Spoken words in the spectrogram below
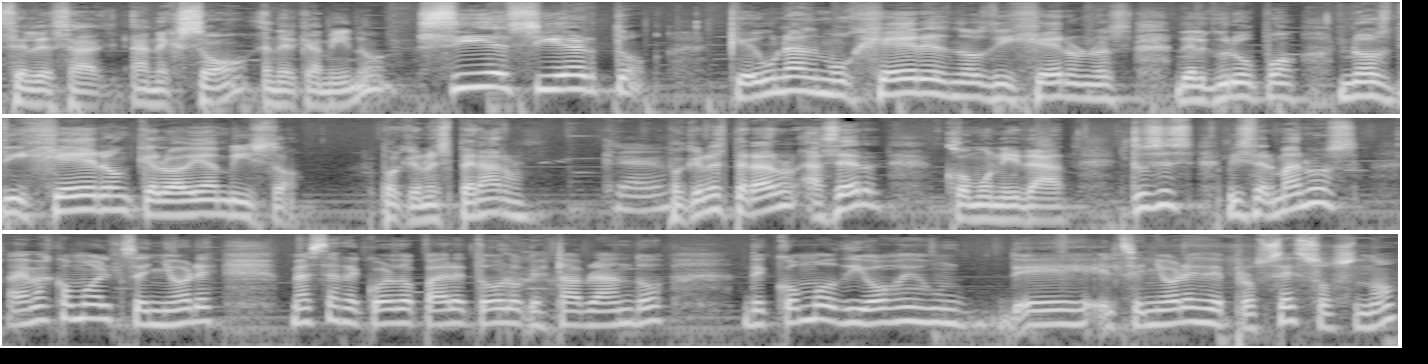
se les anexó en el camino, sí es cierto que unas mujeres nos dijeron del grupo, nos dijeron que lo habían visto, porque no esperaron. Claro. Porque no esperaron hacer comunidad. Entonces, mis hermanos... Además, como el Señor es, me hace recuerdo, Padre, todo lo que está hablando, de cómo Dios es un... el Señor es de procesos, ¿no?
